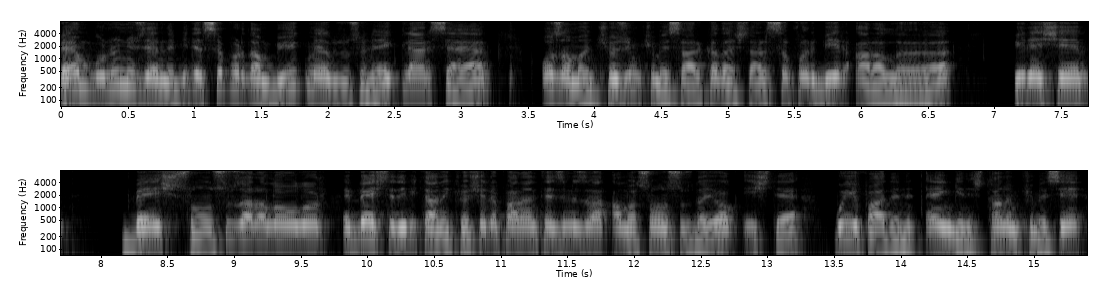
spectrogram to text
Ben bunun üzerine bir de sıfırdan büyük mevzusunu eklersem o zaman çözüm kümesi arkadaşlar 0-1 aralığı bileşim 5 sonsuz aralığı olur. E 5'te de bir tane köşeli parantezimiz var ama sonsuz da yok. İşte bu ifadenin en geniş tanım kümesi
